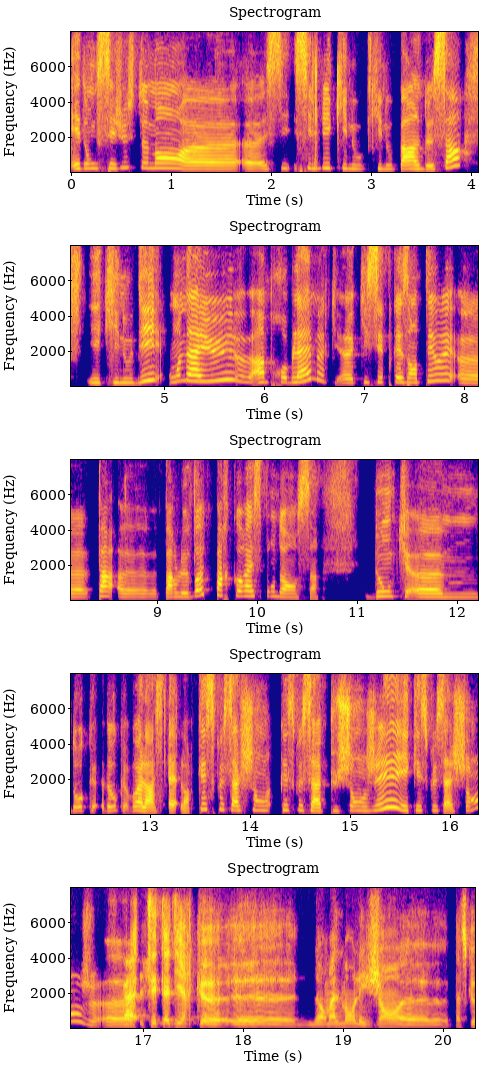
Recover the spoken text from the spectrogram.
et donc c'est justement Sylvie qui nous qui nous parle de ça et qui nous dit on a eu un problème qui s'est présenté par, euh, par le vote par correspondance. Donc, euh, donc, donc voilà. Alors, qu'est-ce que ça change Qu'est-ce que ça a pu changer et qu'est-ce que ça change euh? bah, C'est-à-dire que normalement, les gens, parce que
